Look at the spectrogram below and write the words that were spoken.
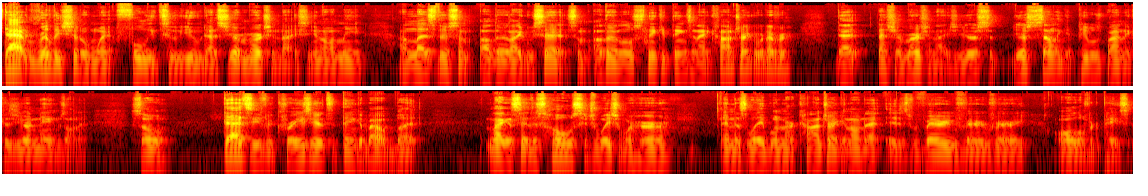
that really should have went fully to you. That's your merchandise, you know what I mean? Unless there's some other, like we said, some other little sneaky things in that contract or whatever. That that's your merchandise. You're you're selling it. People's buying it because your name's on it. So that's even crazier to think about. But like I said, this whole situation with her and this label and her contract and all that is very, very, very all over the place.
